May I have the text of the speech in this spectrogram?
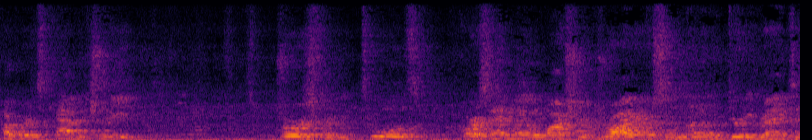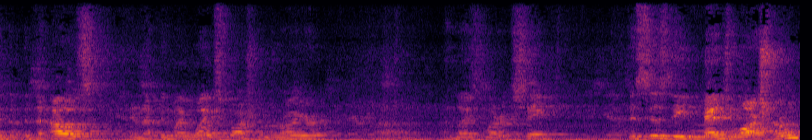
cupboards, cabinetry, drawers for tools. Of course, I have my own washer and dryer, so none of the dirty rags end up in the house, end up in my wife's washer and dryer. Uh, a nice large sink. This is the men's washroom,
